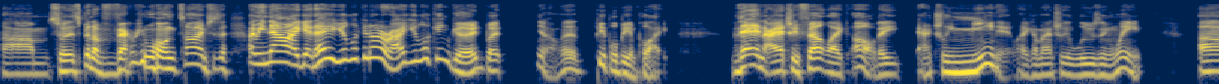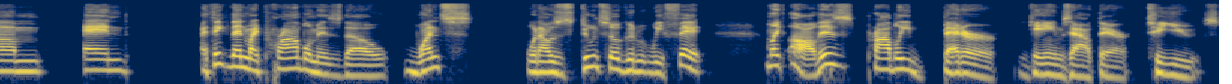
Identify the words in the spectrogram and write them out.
Um, so it's been a very long time since I mean, now I get, hey, you're looking all right, you're looking good, but you know, eh, people being polite then I actually felt like, oh, they actually mean it. Like I'm actually losing weight. Um, and I think then my problem is though, once when I was doing so good with Wii Fit, I'm like, oh, there's probably better games out there to use.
